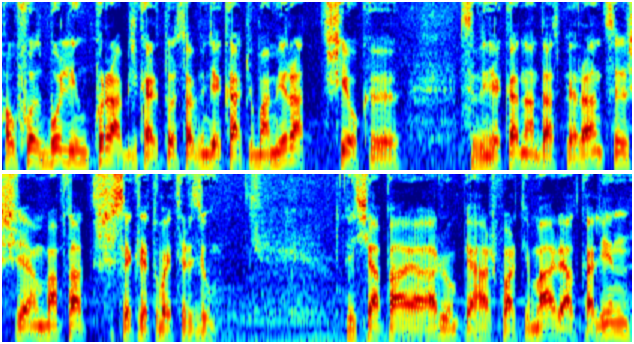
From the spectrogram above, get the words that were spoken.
au fost boli incurabile care toți s-au vindecat. Eu m-am mirat și eu că se vindeca, n-am dat speranță și am aflat și secretul mai târziu. Deci apa are un pH foarte mare, alcalin,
